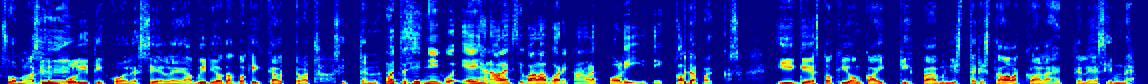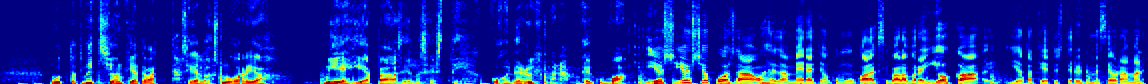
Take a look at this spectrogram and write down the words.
suomalaisille mm. poliitikoille siellä ja videota toki käyttävät sitten. Mutta siis niin kuin, eihän Aleksi Valavuorikaan ole poliitikko. Mitä paikkansa. IGS toki on kaikki pääministeristä alkaa lähettelee sinne, mutta Twitch on kieltämättä. Siellä olisi nuoria miehiä pääasiallisesti kohderyhmänä, ei kun vaan. Jos, jos joku osaa ohjata meidät jonkun muun kuin Aleksi Valavoren, joka, jota tietysti ryhdymme seuraamaan,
